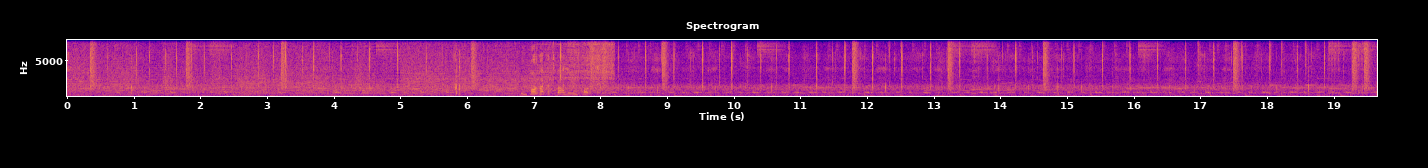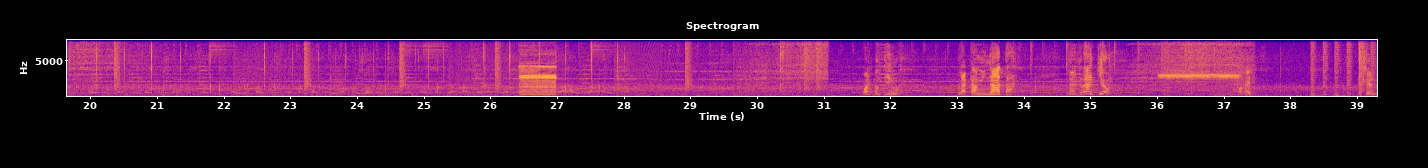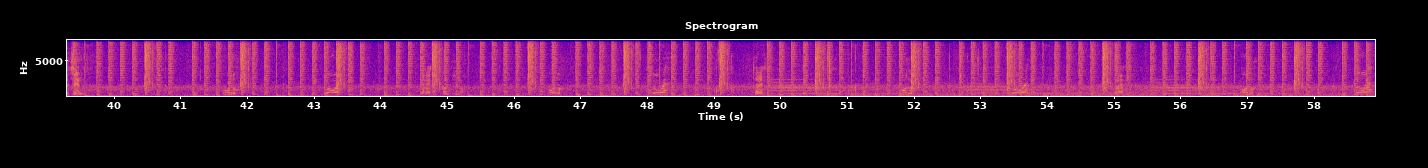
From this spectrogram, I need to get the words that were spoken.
No importa che sbagli, non importa. ¿Cuál continua? La caminata del granchio. Ok. Scendo, scendo. Uno, due, tre, continua. Uno, due, tre. Uno, due, tre. Uno, due,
